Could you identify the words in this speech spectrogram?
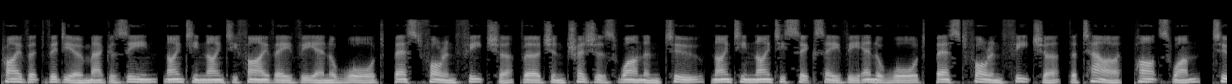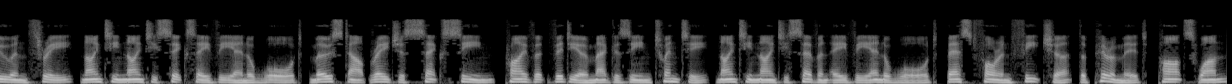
Private Video Magazine. 1995 AVN Award, Best Foreign Feature Virgin Treasures 1 and 2 1996 AVN Award, Best Foreign Feature The Tower, Parts 1, 2 and 3 1996 AVN Award, Most Outrageous Sex Scene Private Video Magazine 20 1997 AVN Award, Best Foreign Feature The Pyramid, Parts 1,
